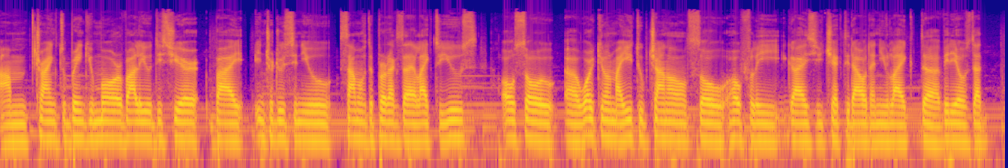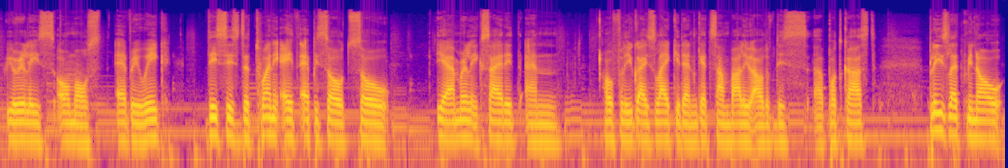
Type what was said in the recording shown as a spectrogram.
I'm trying to bring you more value this year by introducing you some of the products that I like to use. Also uh, working on my YouTube channel. So hopefully guys you checked it out and you like the videos that we release almost every week. This is the 28th episode. So yeah, I'm really excited and hopefully you guys like it and get some value out of this uh, podcast. Please let me know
